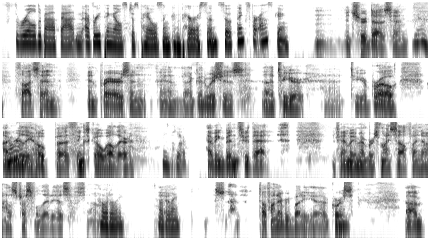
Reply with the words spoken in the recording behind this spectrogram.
thrilled about that and everything else just pales in comparison. So thanks for asking. Mm. It sure does. And yeah. thoughts and and prayers and and uh, good wishes uh, to your uh, to your bro. I oh. really hope uh, things go well there. Thank you. having been through that, family members myself, I know how stressful that is. So, totally, totally. Yeah, tough on everybody, uh, of course. Mm-hmm. Um,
